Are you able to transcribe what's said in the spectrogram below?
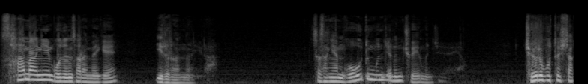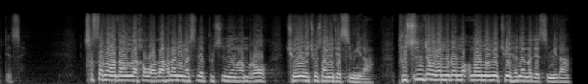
사망이 모든 사람에게 이르렀느니라. 세상의 모든 문제는 죄의 문제예요. 죄로부터 시작됐어요. 첫사랑 아담과 하와가 하나님 말씀에 불순종함으로 죄의 조상이 됐습니다. 불순종함으로 말미암아 죄의 현장가 됐습니다.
